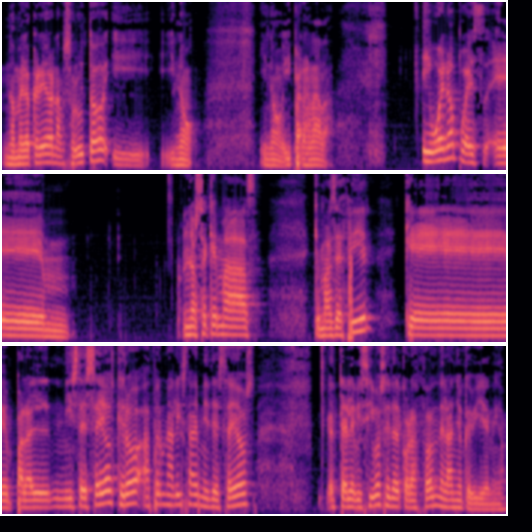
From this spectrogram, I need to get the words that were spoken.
No me lo creo en absoluto y, y no. Y no, y para nada. Y bueno, pues eh, no sé qué más, qué más decir que para mis deseos, quiero hacer una lista de mis deseos televisivos y del corazón del año que viene.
